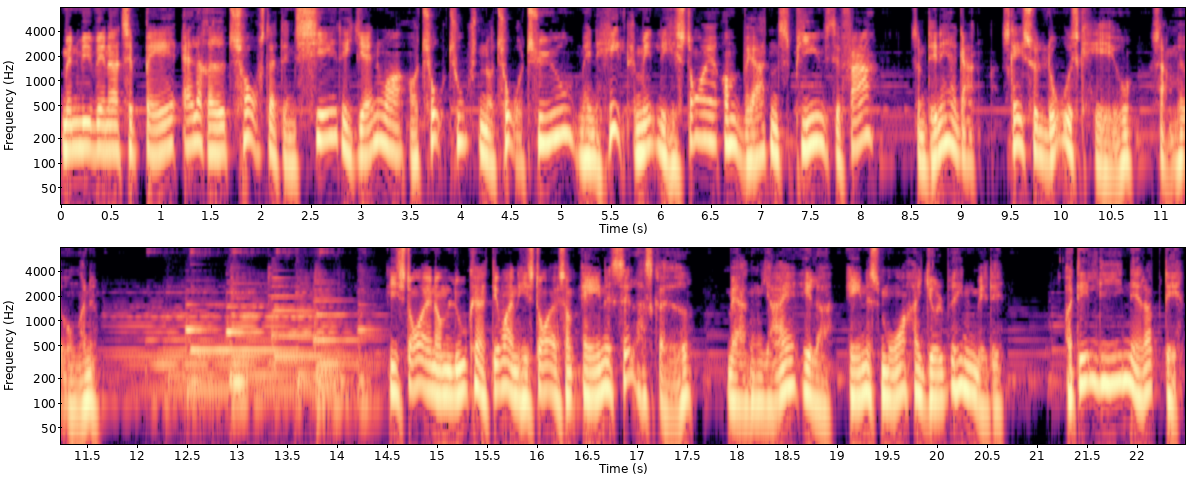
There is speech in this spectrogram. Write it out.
Men vi vender tilbage allerede torsdag den 6. januar 2022 med en helt almindelig historie om verdens pinligste far, som denne her gang skal i zoologisk have sammen med ungerne. Historien om Luca, det var en historie, som Ane selv har skrevet. Hverken jeg eller Anes mor har hjulpet hende med det. Og det er lige netop det.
